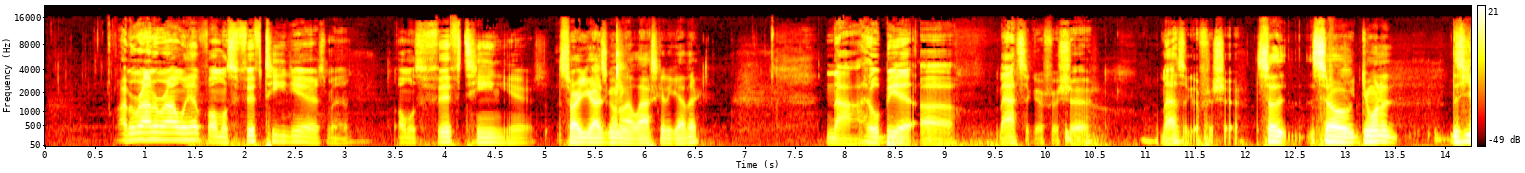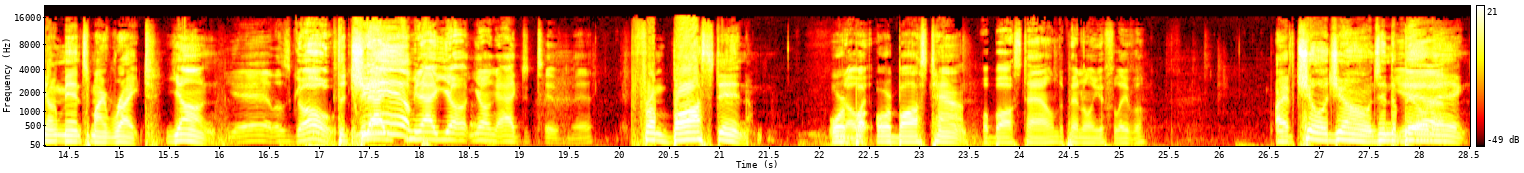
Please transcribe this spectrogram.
I've been running around with him for almost 15 years, man. Almost 15 years. So are you guys going to Alaska together? Nah, he'll be at uh Massacre for sure. Massacre for sure. So, so do you want to? This young man to my right, young Yeah, let's go. The give me that, champ! give me that young young adjective, man. from Boston, or Know Bo- or Boss Town. Or Boss Town, depending on your flavor. I have Chilla Jones in the Yeah. building.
